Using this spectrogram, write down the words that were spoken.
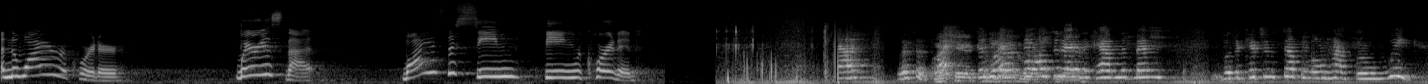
And the wire recorder, where is that? Why is this scene being recorded? Listen, what? Did you got a call today to the cabinet men with the kitchen stuff we won't have for a week?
